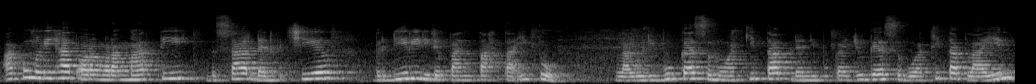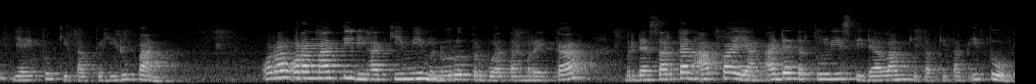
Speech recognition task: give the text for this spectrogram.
Aku melihat orang-orang mati, besar dan kecil, berdiri di depan tahta itu. Lalu dibuka semua kitab dan dibuka juga sebuah kitab lain, yaitu kitab kehidupan. Orang-orang mati dihakimi menurut perbuatan mereka berdasarkan apa yang ada tertulis di dalam kitab-kitab itu.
